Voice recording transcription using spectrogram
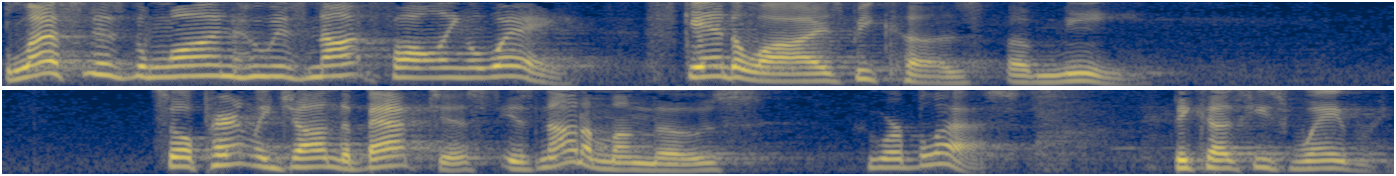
Blessed is the one who is not falling away, scandalized because of me. So apparently, John the Baptist is not among those who are blessed because he's wavering.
